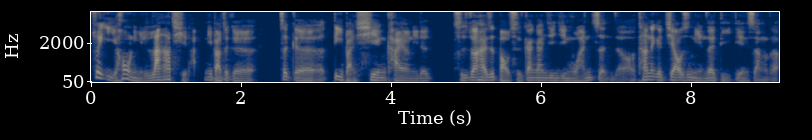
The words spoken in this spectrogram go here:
所以以后你拉起来，你把这个这个地板掀开哦，你的瓷砖还是保持干干净净完整的哦，它那个胶是粘在底垫上的哦，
